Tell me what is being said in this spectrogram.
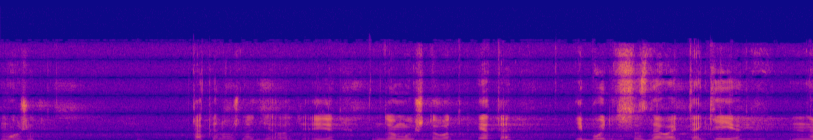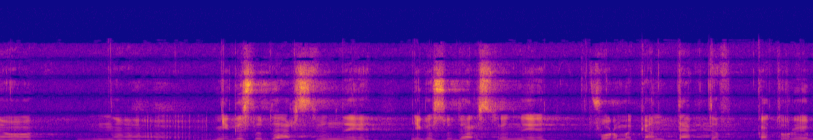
Может. Так и нужно делать. И думаю, что вот это и будет создавать такие но, но, негосударственные, негосударственные формы контактов, которые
